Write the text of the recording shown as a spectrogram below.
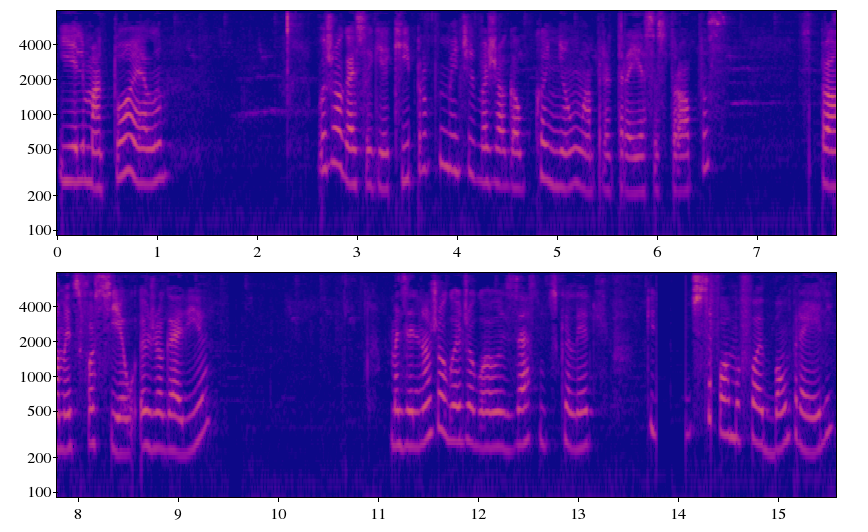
e ele matou ela. Vou jogar isso aqui aqui. Provavelmente ele vai jogar o canhão lá pra atrair essas tropas. Pelo menos se fosse eu, eu jogaria. Mas ele não jogou, ele jogou o exército de esqueletos. Que de certa forma foi bom pra ele.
